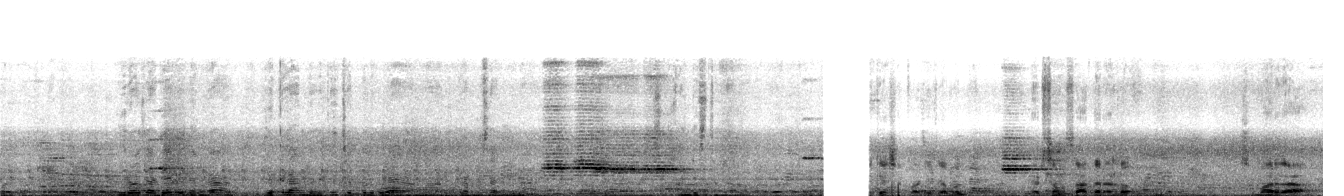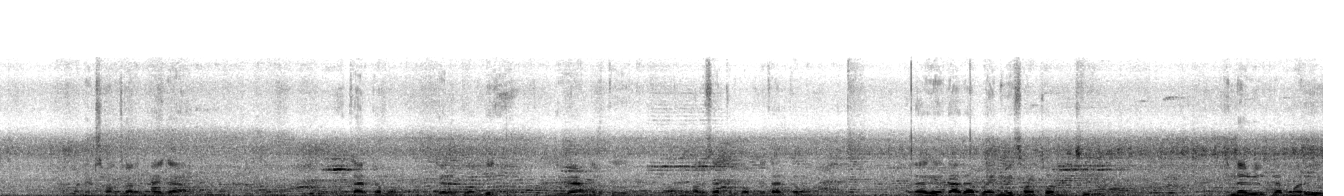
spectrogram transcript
కోరుకుంటున్నాము. ఈరోజు అదేవిధంగా వికలాంగులకి చెప్పులు కూడా మా క్లబ్ సభ్యులు అందిస్తున్నాము. ఎడ్యుకేషన్ ఫర్ డిజేబుల్ రెడ్ ఆధ్వర్యంలో సుమారుగా పన్నెండు సంవత్సరాలకు పైగా ఈ కార్యక్రమం జరుగుతోంది. దివ్యాంగులకు పలసర్కులు పంపిణీ కార్యక్రమం. అలాగే దాదాపు ఎనిమిది సంవత్సరాల నుంచి ఇన్నర్ వీల్ క్లబ్ మరియు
